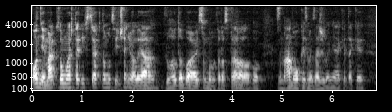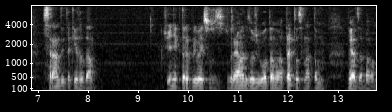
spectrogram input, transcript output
on nemá k tomu až taký vzťah k tomu cvičeniu, ale ja dlhodobo aj som mu to rozprával, alebo s mamou, keď sme zažili nejaké také srandy, tak je to tam. Čiže niektoré príbehy sú reálne zo života, no a preto sa na tom viac zabávam.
